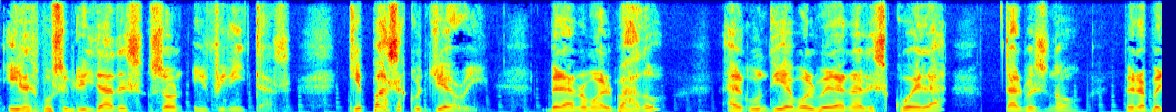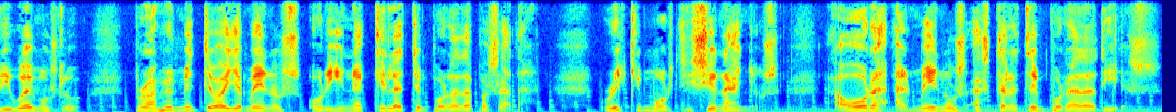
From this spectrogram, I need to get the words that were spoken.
y las posibilidades son infinitas. ¿Qué pasa con Jerry? ¿Verano malvado? ¿Algún día volverán a la escuela? Tal vez no, pero averigüémoslo. Probablemente vaya menos orina que la temporada pasada. Ricky Morty 100 años, ahora al menos hasta la temporada 10.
